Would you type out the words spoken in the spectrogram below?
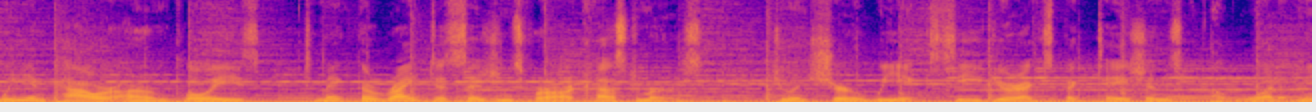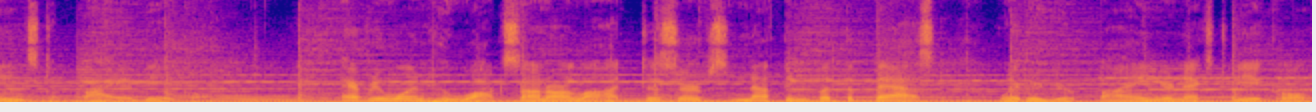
We empower our employees to make the right decisions for our customers to ensure we exceed your expectations of what it means to buy a vehicle. Everyone who walks on our lot deserves nothing but the best, whether you're buying your next vehicle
